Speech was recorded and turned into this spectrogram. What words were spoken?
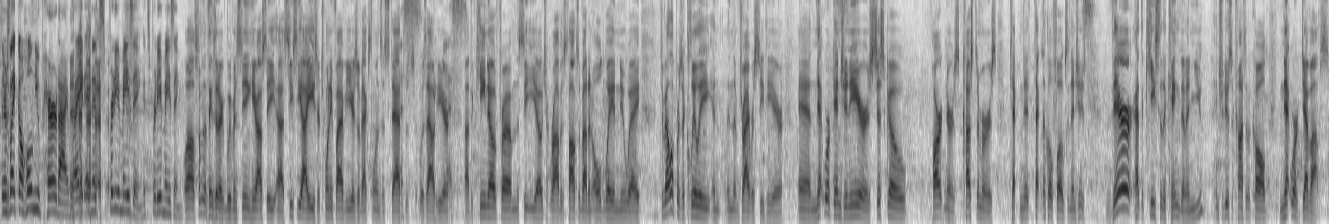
There's like a whole new paradigm, right? and it's pretty amazing, it's pretty amazing. Well, some of the things that are, we've been seeing here, obviously uh, CCIEs are 25 years of excellence and stats yes. was, was, out here. Yes. Uh, the keynote from the CEO, Chuck Robbins, talks about an old way and new way. Developers are clearly in, in the driver's seat here, and network engineers, Cisco partners, customers, techni technical folks and engineers, they're at the keys to the kingdom and you introduced a concept called network DevOps.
